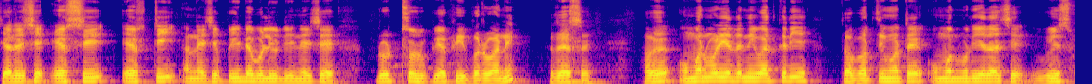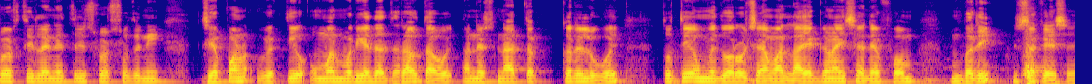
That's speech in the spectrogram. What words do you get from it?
જ્યારે છે એસસી, એસટી અને છે પીડબલ્યુડીને છે દોઢસો રૂપિયા ફી ભરવાની રહેશે. હવે ઉંમર મર્યાદાની વાત કરીએ તો ભરતી માટે ઉંમર મર્યાદા છે વીસ વર્ષથી લઈને ત્રીસ વર્ષ સુધીની જે પણ વ્યક્તિઓ ઉંમર મર્યાદા ધરાવતા હોય અને સ્નાતક કરેલું હોય, તો તે ઉમેદવારો છે આમાં લાયક ગણાય છે અને ફોર્મ ભરી શકે છે.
